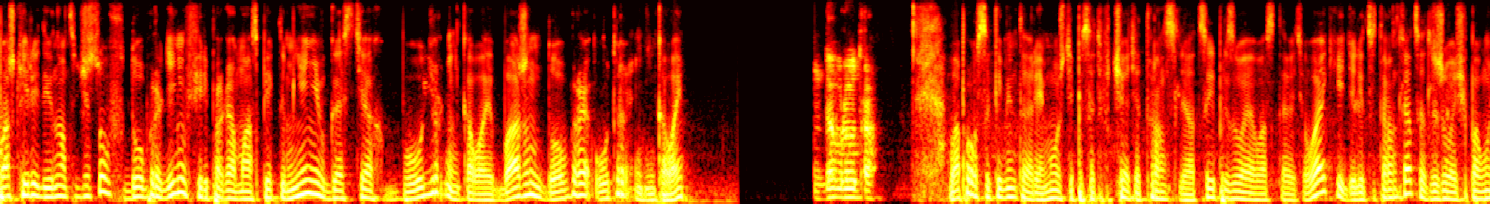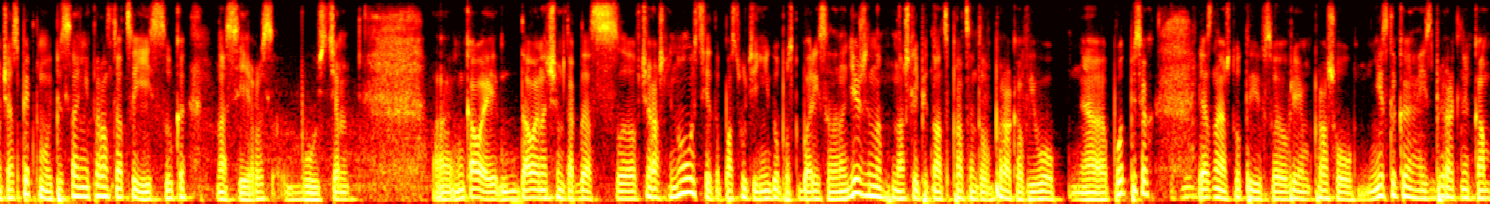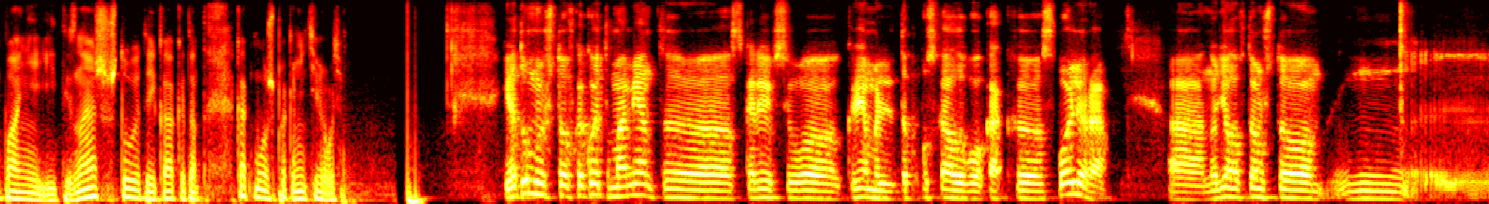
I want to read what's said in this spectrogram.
Башкирии 12 часов. Добрый день. В эфире программа «Аспекты мнений». В гостях блогер Николай Бажин. Доброе утро, Николай. Доброе утро. Вопросы, комментарии можете писать в чате трансляции. Призываю вас ставить лайки и делиться трансляцией. Для желающих помочь аспектам в описании трансляции есть ссылка на сервис Boosty. А, Николай, давай начнем тогда с вчерашней новости. Это, по сути, недопуск Бориса Надеждина. Нашли 15% браков в его э, подписях. Mm-hmm. Я знаю, что ты в свое время прошел несколько избирательных кампаний, и ты знаешь, что это и как это. Как можешь прокомментировать? Я думаю, что в какой-то момент, э, скорее всего, Кремль допускал его как э, спойлера. А, но дело в том, что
